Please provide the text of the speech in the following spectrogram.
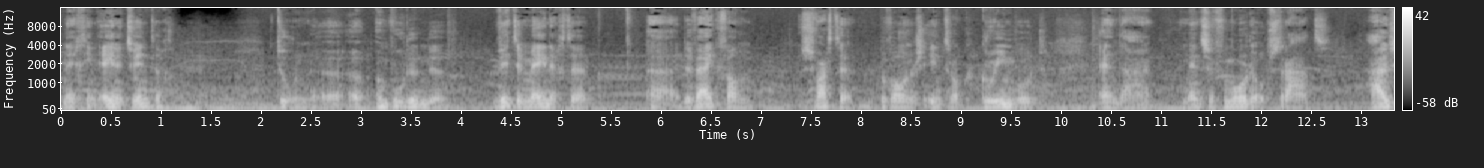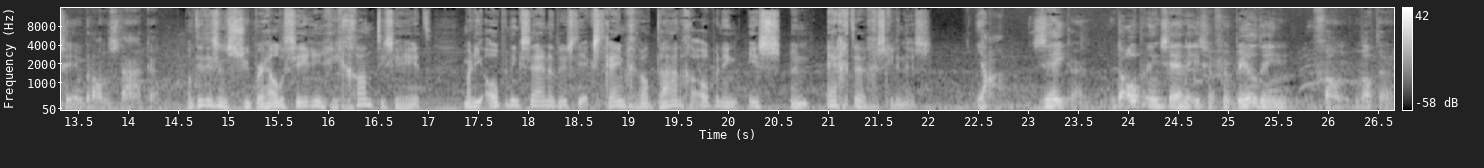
1921. Toen uh, een woedende witte menigte de wijk van zwarte bewoners introk, Greenwood. En daar mensen vermoorden op straat, huizen in brand staken. Want dit is een superheldenserie, een gigantische hit. Maar die openingsscène dus, die extreem gewelddadige opening, is een echte geschiedenis. Ja, zeker. De openingsscène is een verbeelding van wat er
